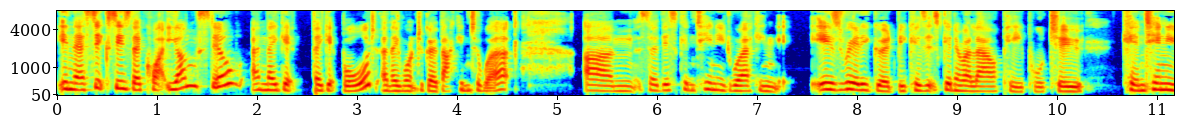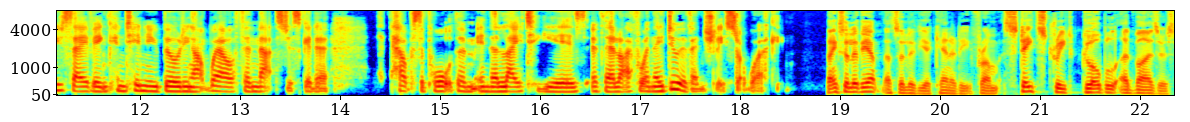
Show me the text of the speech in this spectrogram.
in their 60s they're quite young still and they get they get bored and they want to go back into work um, so this continued working is really good because it's going to allow people to continue saving continue building up wealth and that's just going to help support them in the later years of their life when they do eventually stop working Thanks, Olivia. That's Olivia Kennedy from State Street Global Advisors.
